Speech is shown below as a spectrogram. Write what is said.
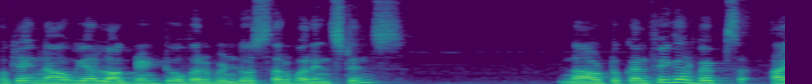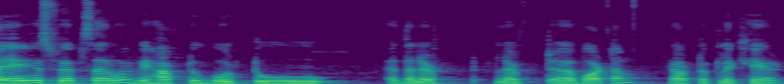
okay now we are logged into our windows server instance now to configure web IIS web server we have to go to at the left left uh, bottom you have to click here.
